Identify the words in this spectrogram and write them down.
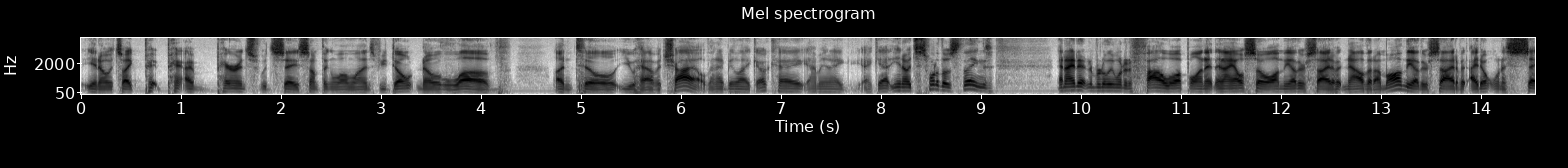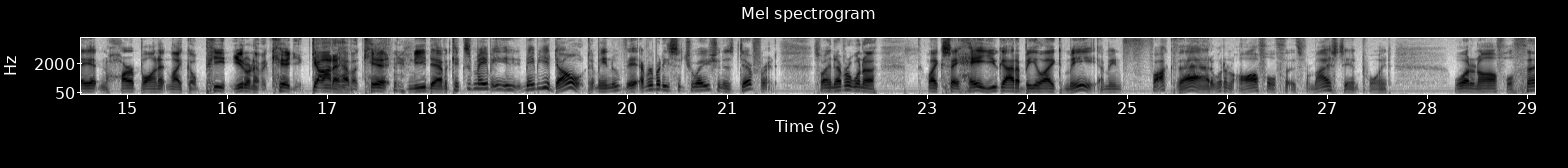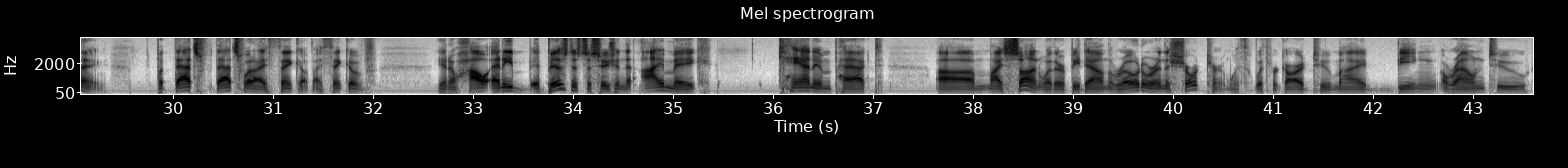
you know, it's like pa- pa- uh, parents would say something along the lines: "If you don't know love until you have a child," and I'd be like, "Okay." I mean, I, I get, you know, it's just one of those things. And I didn't really wanted to follow up on it. And I also, on the other side of it, now that I'm on the other side of it, I don't want to say it and harp on it and like, "Oh, Pete, you don't have a kid. You gotta have a kid. You need to have a kid." Because maybe, maybe you don't. I mean, everybody's situation is different. So I never want to like say, hey, you got to be like me. I mean, fuck that. What an awful thing from my standpoint. What an awful thing. But that's that's what I think of. I think of, you know, how any business decision that I make can impact um, my son, whether it be down the road or in the short term, with with regard to my being around to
